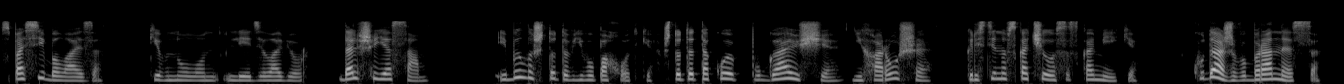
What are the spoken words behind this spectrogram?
«Спасибо, Лайза», — кивнул он леди Лавер. «Дальше я сам». И было что-то в его походке, что-то такое пугающее, нехорошее. Кристина вскочила со скамейки. «Куда же вы, баронесса?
